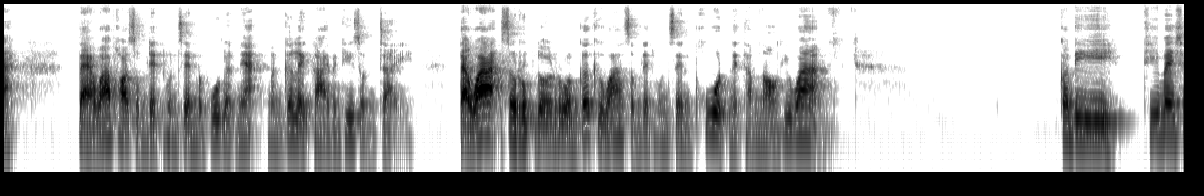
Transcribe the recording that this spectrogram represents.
นะ แต่ว่าพอสมเด็จฮุนเซนมาพูดแบบเนี้ยมันก็เลยกลายเป็นที่สนใจ แต่ว่าสรุปโดยรวมก็คือว่าสมเด็จฮุนเซนพูดในทำนองที่ว่า ก็ดีที่ไม่ช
